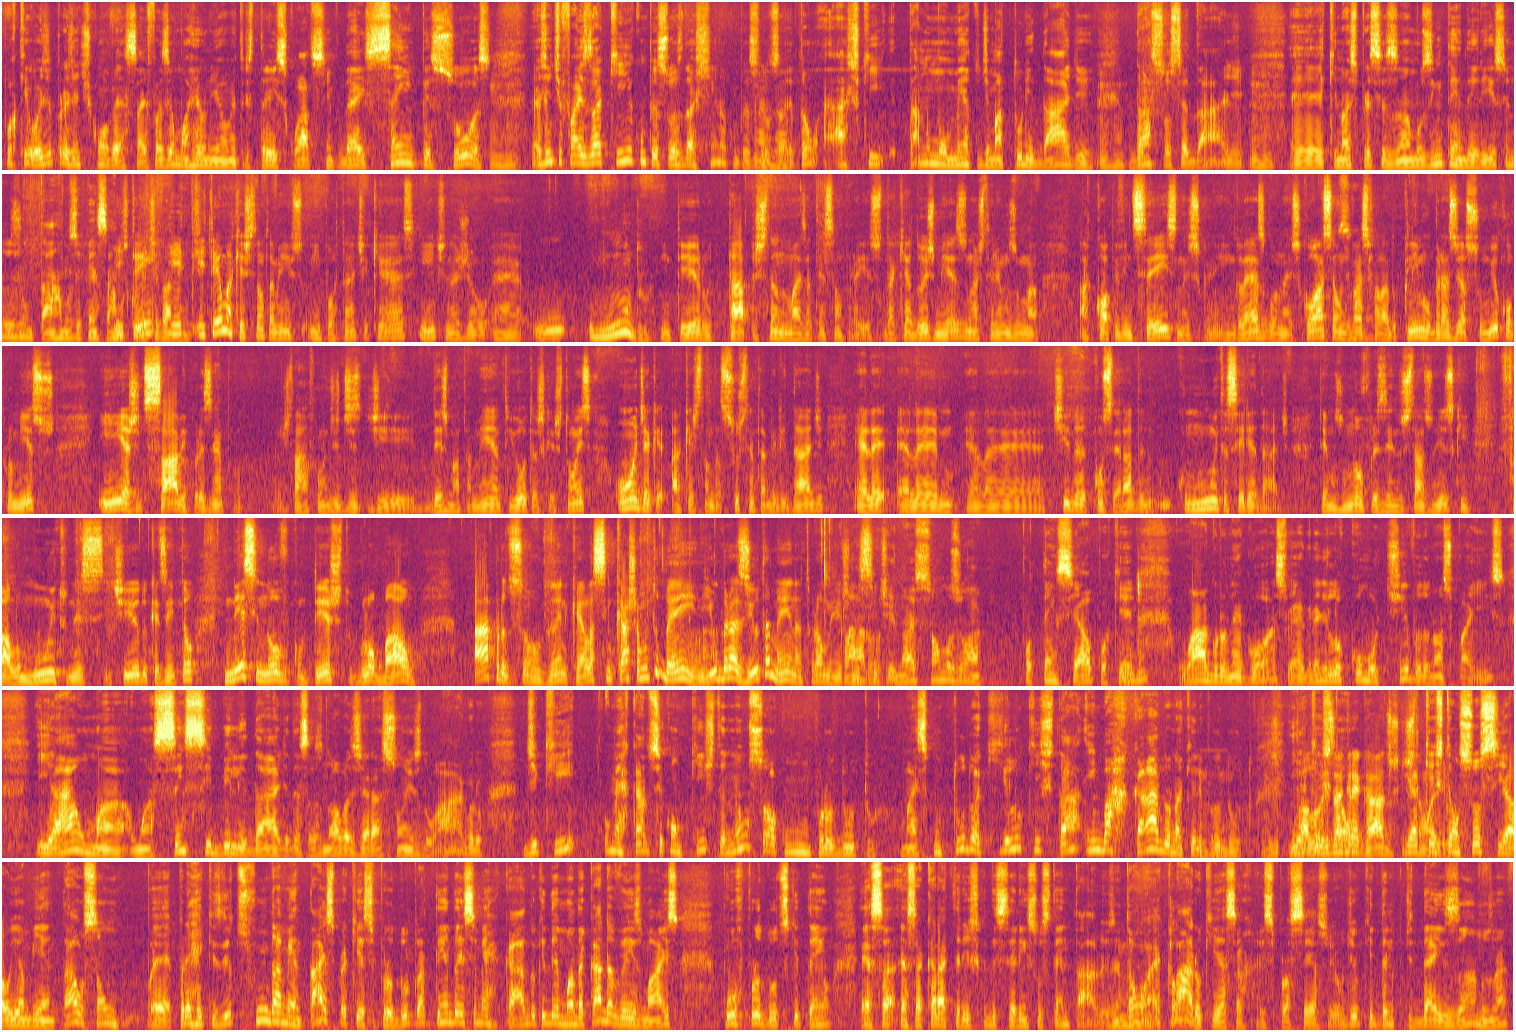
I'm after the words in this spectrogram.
porque hoje para a gente conversar e fazer uma reunião entre 3, 4, 5, 10, 100 pessoas, uhum. a gente faz aqui com pessoas da China, com pessoas... Uhum. Então, acho que está no momento de maturidade uhum. da sociedade uhum. é, que nós precisamos entender isso e nos juntarmos e pensarmos e tem, coletivamente. E, e, tem uma questão também importante que é a seguinte, né, Joe? É, o, o mundo inteiro está prestando mais atenção para isso. Daqui a dois meses nós teremos uma a COP26 em Glasgow, na Escócia, onde vai se falar do clima. O Brasil assumiu compromissos e a gente sabe, por exemplo, a gente estava falando de, de, desmatamento e outras questões, onde a, questão da sustentabilidade ela é, ela, é, ela é tida, considerada com muita seriedade. Temos um novo presidente dos Estados Unidos que falou muito nesse sentido. Quer dizer, então, nesse novo contexto global, a produção orgânica ela se encaixa muito bem claro. e o Brasil também, naturalmente, claro, nesse sentido. nós somos uma potencial, porque uhum. o agronegócio é a grande locomotiva do nosso país e há uma, uma sensibilidade dessas novas gerações do agro de que o mercado se conquista não só com um produto, mas com tudo aquilo que está embarcado naquele uhum. produto. Os valores questão, agregados que E a questão ali. social e ambiental são é, pré-requisitos fundamentais para que esse produto atenda a esse mercado que demanda cada vez mais por produtos que tenham essa, essa característica de serem sustentáveis. Então, uhum. é claro que essa, esse processo, eu digo que dentro de 10 anos, né,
